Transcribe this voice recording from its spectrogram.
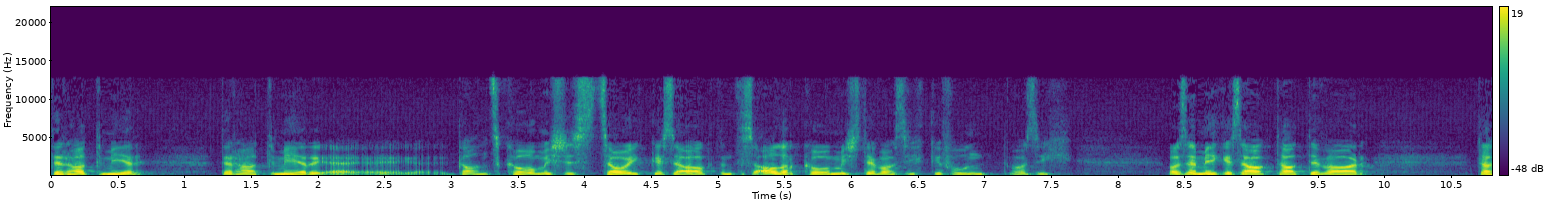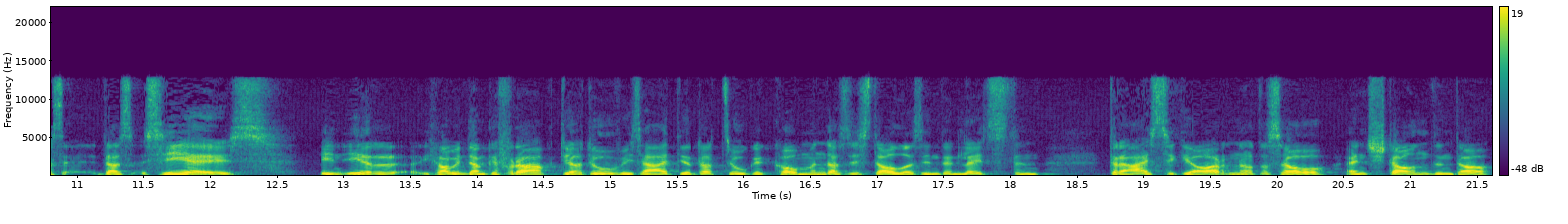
der hat mir, der hat mir äh, ganz komisches Zeug gesagt und das Allerkomischste, was ich gefunden, was ich was er mir gesagt hatte, war, dass, dass sie es in ihrer, ich habe ihn dann gefragt, ja du, wie seid ihr dazu gekommen? Das ist alles in den letzten 30 Jahren oder so entstanden. Da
